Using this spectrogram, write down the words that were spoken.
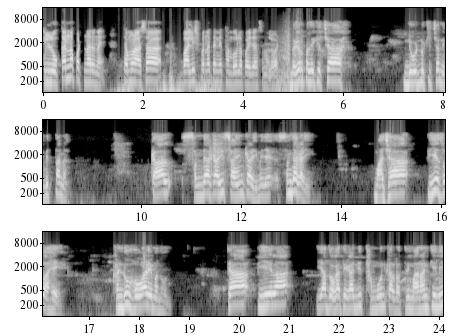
हे लोकांना पटणार नाही. त्यामुळे असा बालिशपणा त्यांनी थांबवला पाहिजे असं मला वाटतं. नगरपालिकेच्या निवडणुकीच्या निमित्तानं काल संध्याकाळी सायंकाळी म्हणजे संध्याकाळी माझ्या पी ए जो आहे खंडू होवाळे म्हणून त्या पी एला या दोघा तिघांनी थांबवून काल रात्री मारहाण केली.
